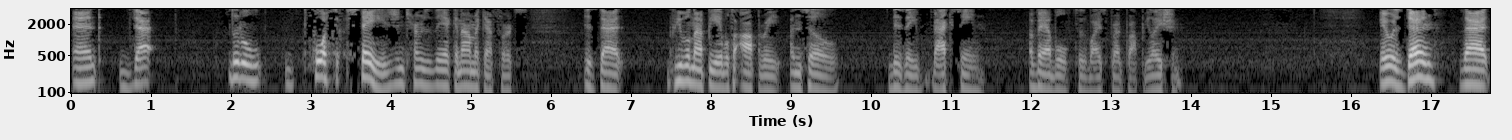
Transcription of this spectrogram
And that little fourth stage in terms of the economic efforts is that we will not be able to operate until there's a vaccine available to the widespread population. It was then that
